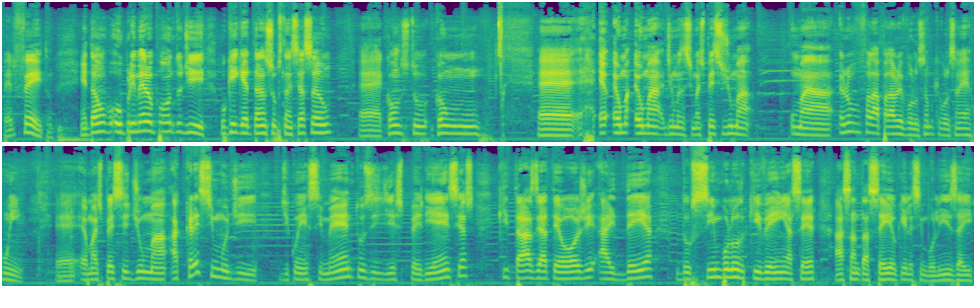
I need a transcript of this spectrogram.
Perfeito. Então, o primeiro ponto de o que que é transubstanciação é, constu, com, é, é, é uma, é uma, digamos assim, uma espécie de uma, uma. Eu não vou falar a palavra evolução, porque evolução é ruim. É, é uma espécie de uma acréscimo de, de conhecimentos e de experiências que trazem até hoje a ideia do símbolo que vem a ser a Santa Ceia, o que ele simboliza e,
